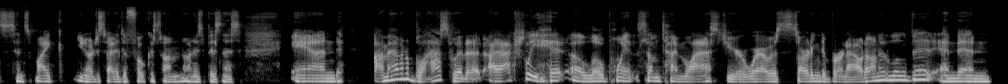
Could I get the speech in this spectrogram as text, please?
since Mike, you know, decided to focus on, on his business. And I'm having a blast with it. I actually hit a low point sometime last year where I was starting to burn out on it a little bit. And then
